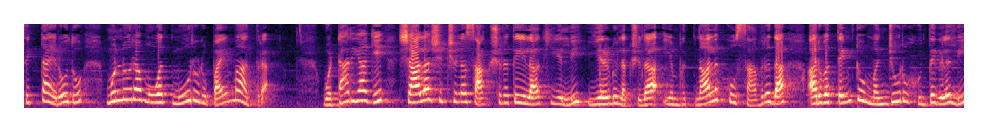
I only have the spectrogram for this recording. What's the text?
ಸಿಗ್ತಾ ಇರೋದು ಮುನ್ನೂರ ಮೂವತ್ತ್ಮೂರು ರೂಪಾಯಿ ಮಾತ್ರ. ಒಟ್ಟಾರೆಯಾಗಿ ಶಾಲಾ ಶಿಕ್ಷಣ ಸಾಕ್ಷರತೆ ಇಲಾಖೆಯಲ್ಲಿ ಎರಡು ಲಕ್ಷದ ಎಂಬತ್ನಾಲ್ಕು ಸಾವಿರದ ಅರವತ್ತೆಂಟು ಮಂಜೂರು ಹುದ್ದೆಗಳಲ್ಲಿ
